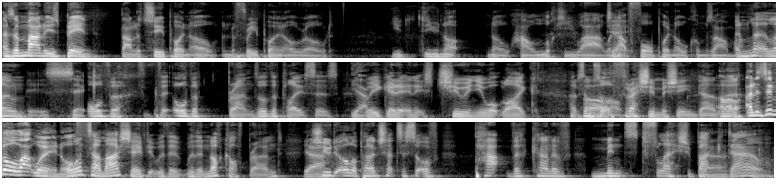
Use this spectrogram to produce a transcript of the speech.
as a man who's been down the 2.0 and the 3.0 road, you do not know how lucky you are when Jay, that 4.0 comes out, man. And let alone it is sick. other the other brands, other places Yeah. where you get it and it's chewing you up like, like some sort Oh. of threshing machine down Oh, there. and as if all that weren't enough. One time I shaved it with a with a knockoff brand, Yeah. chewed it all up, and I just had to sort of pat the kind of minced flesh back down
